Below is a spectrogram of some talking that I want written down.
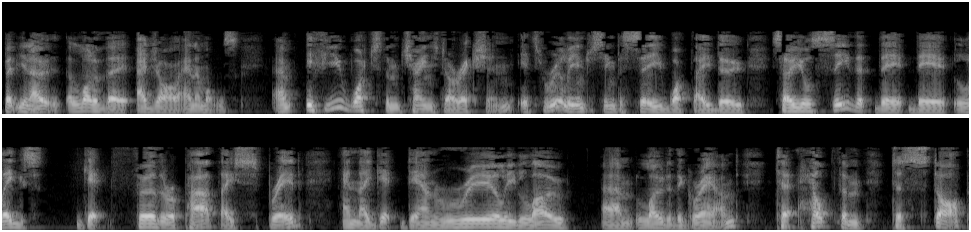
but you know, a lot of the agile animals, um, if you watch them change direction, it's really interesting to see what they do. So you'll see that their, their legs get further apart, they spread, and they get down really low um, low to the ground to help them to stop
